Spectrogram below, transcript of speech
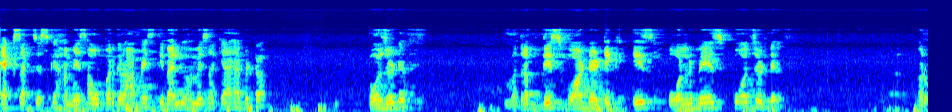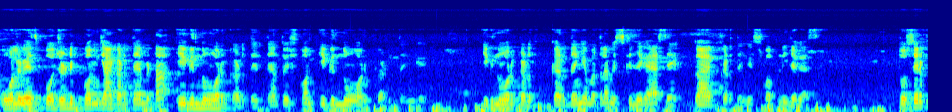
एक्स एक्सेस के हमेशा ऊपर ग्राफ है, इसकी वैल्यू हमेशा क्या है बेटा? पॉजिटिव मतलब this quadratic is always positive और ऑलवेज पॉजिटिव को हम क्या करते हैं बेटा? इग्नोर कर देते हैं। तो इसको हम इग्नोर कर देंगे। इग्नोर कर कर देंगे मतलब इसकी जगह ऐसे गायब कर देंगे, इसको अपनी जगह से। तो सिर्फ़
